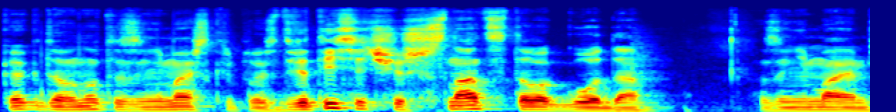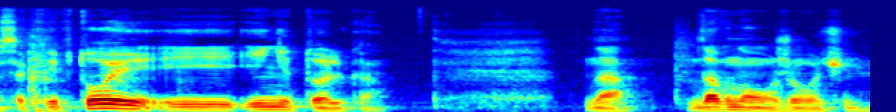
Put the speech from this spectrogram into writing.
Как давно ты занимаешься криптой? С 2016 года занимаемся криптой и, и не только. Да, давно уже очень.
